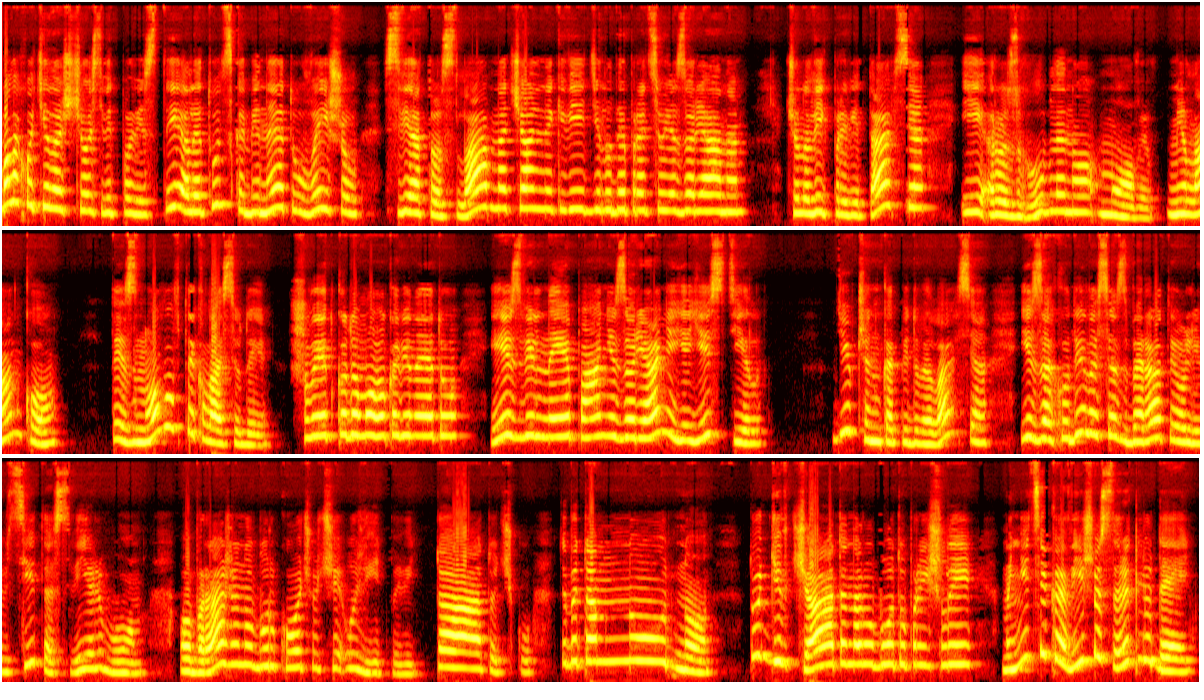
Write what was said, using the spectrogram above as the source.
Мала хотіла щось відповісти, але тут з кабінету вийшов Святослав, начальник відділу, де працює зоряна. Чоловік привітався і розгублено мовив Міланко, ти знову втекла сюди? Швидко до мого кабінету і звільни пані зоряні її стіл. Дівчинка підвелася і заходилася збирати олівці та свій альбом, ображено буркочучи у відповідь. Таточку, тебе там нудно. Тут дівчата на роботу прийшли. Мені цікавіше серед людей.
